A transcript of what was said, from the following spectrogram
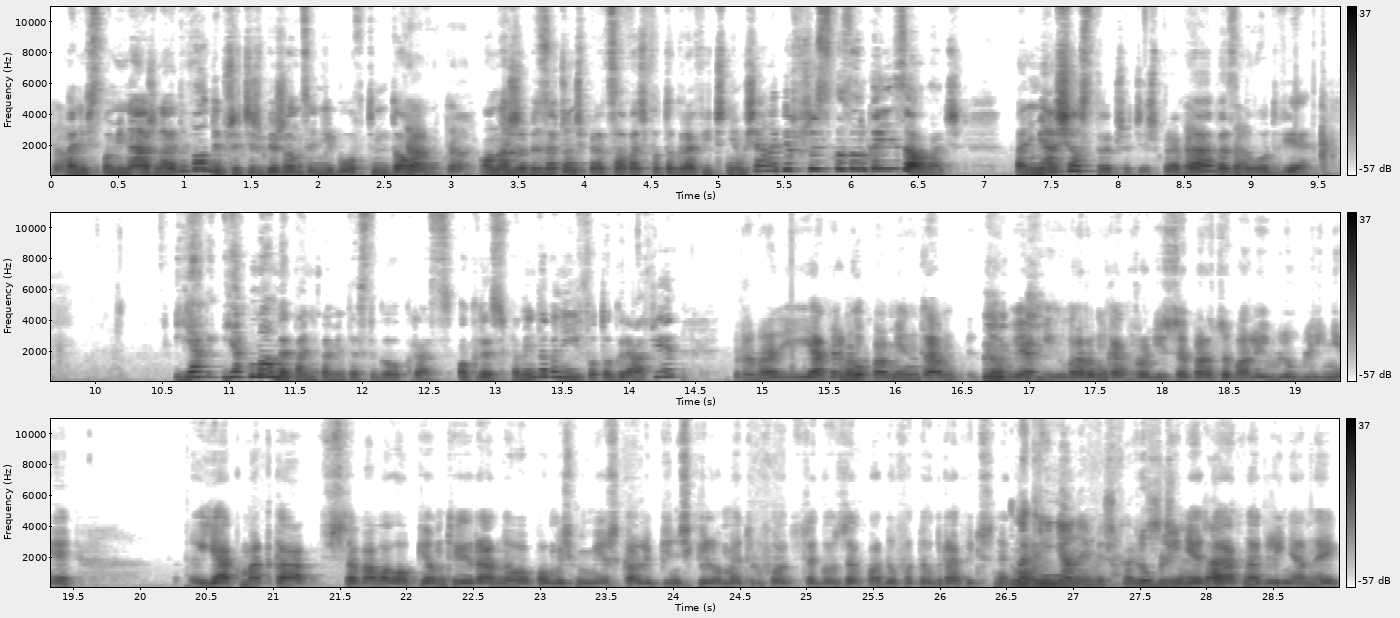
tak. Pani wspominała, że nawet wody przecież bieżącej nie było w tym domu. Tak, tak. Ona, żeby zacząć pracować fotograficznie, musiała najpierw wszystko zorganizować. Pani miała siostrę przecież, prawda? Tak, Was tak. było dwie. Jak, jak mamę Pani pamięta z tego okres, okresu? Pamięta Pani jej fotografię? Proszę pani, ja tylko pamiętam to, w jakich warunkach rodzice pracowali w Lublinie. Jak matka wstawała o 5 rano, bo myśmy mieszkali 5 kilometrów od tego zakładu fotograficznego. Na Glinianej W mieszkaliście, Lublinie, tak? na Glinianej.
